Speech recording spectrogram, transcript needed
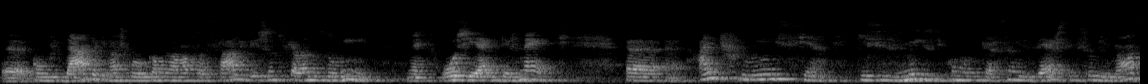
uh, convidada que nós colocamos na nossa sala e deixamos que ela nos domine. Né? Hoje é a internet. Uh, a influência que esses meios de comunicação exercem sobre nós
